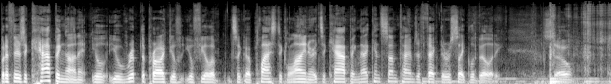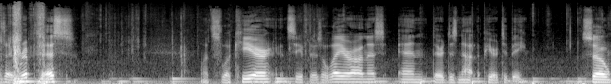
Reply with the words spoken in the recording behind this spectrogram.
but if there's a capping on it, you'll you'll rip the product. You'll you'll feel a, it's like a plastic liner. It's a capping that can sometimes affect the recyclability. So as I rip this, let's look here and see if there's a layer on this, and there does not appear to be. So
